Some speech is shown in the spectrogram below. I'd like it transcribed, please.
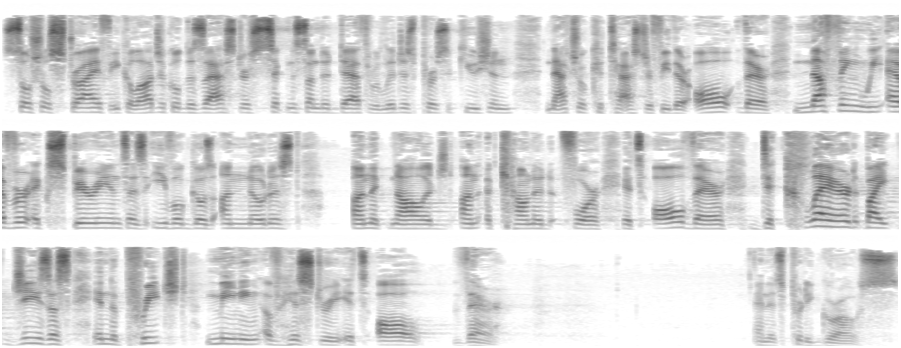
social strife, ecological disaster, sickness unto death, religious persecution, natural catastrophe. They're all there. Nothing we ever experience as evil goes unnoticed, unacknowledged, unaccounted for. It's all there, declared by Jesus in the preached meaning of history. It's all there. And it's pretty gross.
